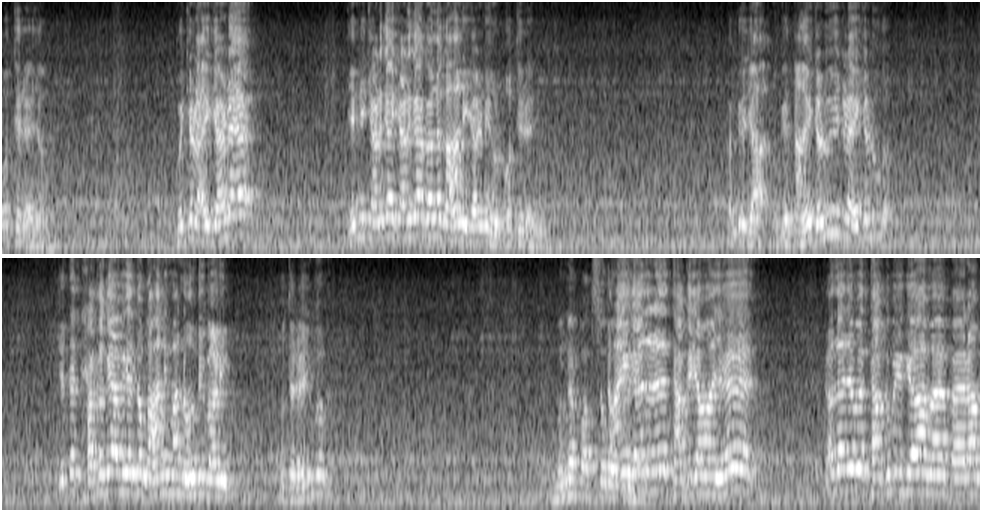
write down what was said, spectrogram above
ਉੱਥੇ ਰਹਿ ਜਾਵਾਂਗੇ। ਕੋਈ ਚੜਾਈ ਚੜ੍ਹ ਹੈ ਜਿੰਨੀ ਚੜ ਗਿਆ ਚੜ ਗਿਆ ਕਹਿੰਦਾ ਗਾਹਾਂ ਨਹੀਂ ਚੜ੍ਹਨੀ ਹੁਣ ਉੱਥੇ ਰਹਿ ਜੂ। ਅੱਗੇ ਜਾ ਅੱਗੇ ਤਾਂ ਹੀ ਚੜੂ ਹੀ ਚੜਾਈ ਚੜੂਗਾ ਜਿੱਤੇ ਥੱਕ ਗਿਆ ਵੀ ਇਹ ਤੋਂ ਗਾਹਾਂ ਨਹੀਂ ਮਨ ਹੁੰਦੀ ਬਾਣੀ ਉੱਥੇ ਰਹਿ ਜੂਗਾ ਮੰਨੇ ਪਤ ਸੋ ਤਾਂ ਹੀ ਕਹਿੰਦੇ ਨੇ ਥੱਕ ਜਾਵਾਂ ਜੇ ਕਹਿੰਦਾ ਜੇ ਮੈਂ ਥੱਕ ਵੀ ਗਿਆ ਮੈਂ ਪੈਰਾਂ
